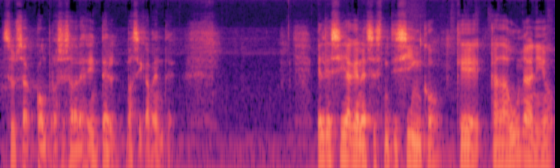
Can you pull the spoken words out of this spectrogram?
se usa con procesadores de Intel, básicamente. Él decía que en el 65 que cada un año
